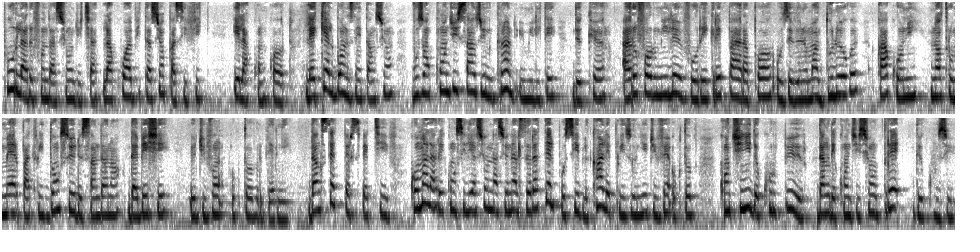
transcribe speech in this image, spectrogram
pour la refondation du Tchad, la cohabitation pacifique et la concorde. Lesquelles bonnes intentions vous ont conduit sans une grande humilité de cœur à reformuler vos regrets par rapport aux événements douloureux qu'a connus notre mère patrie, dont ceux de Sandana, d'Abéché et du 20 octobre dernier. Dans cette perspective, comment la réconciliation nationale sera-t-elle possible quand les prisonniers du 20 octobre continue de courir dans des conditions très décousues.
